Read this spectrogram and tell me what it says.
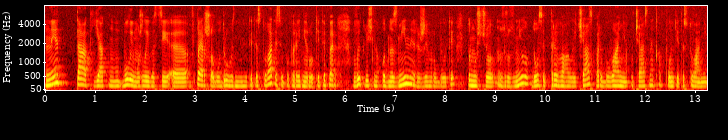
Не так, як були можливості е, в першу або в другу зміну йти тестуватися у попередні роки, тепер виключно однозмінний режим роботи, тому що ну зрозуміло досить тривалий час перебування учасника в пункті тестування.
